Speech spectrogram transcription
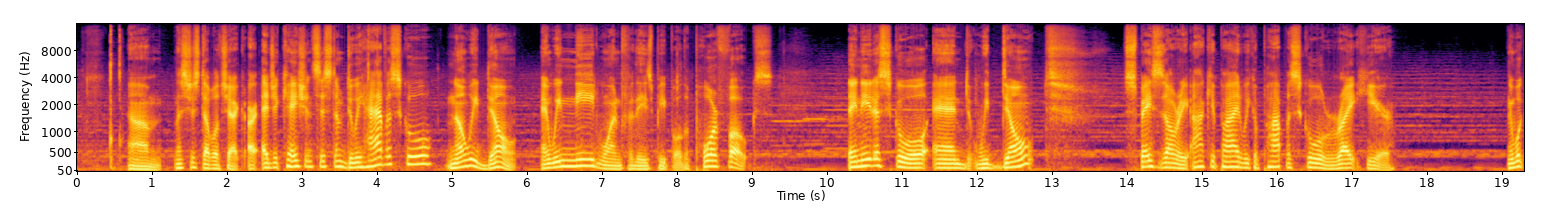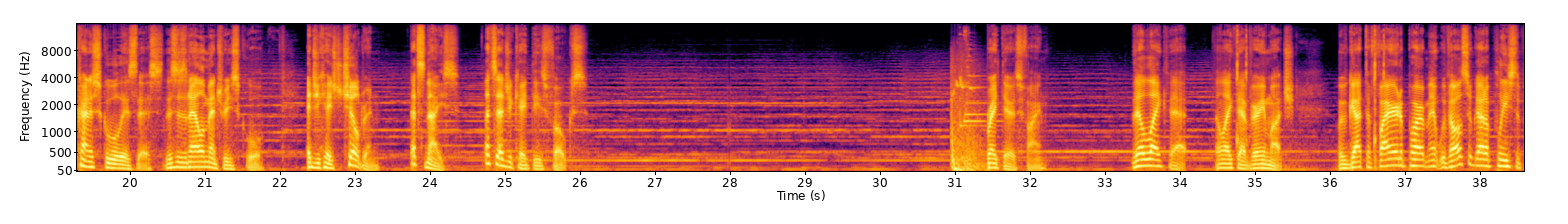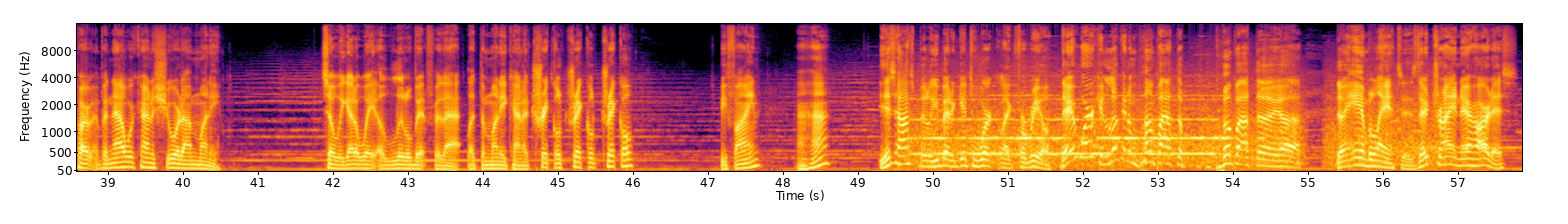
Um, let's just double check. Our education system, do we have a school? No, we don't. And we need one for these people, the poor folks. They need a school, and we don't. Space is already occupied. We could pop a school right here. And what kind of school is this? This is an elementary school. Educates children. That's nice. Let's educate these folks. Right there is fine. They'll like that. They'll like that very much. We've got the fire department. We've also got a police department, but now we're kind of short on money. So we got to wait a little bit for that. Let the money kind of trickle, trickle, trickle. Be fine. Uh-huh. This hospital, you better get to work like for real. They're working. Look at them pump out the pump out the uh, the ambulances. They're trying their hardest.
